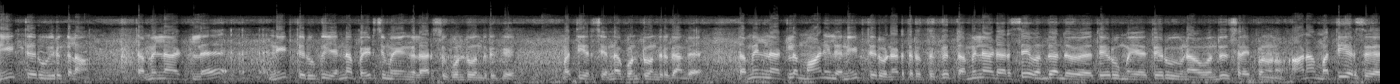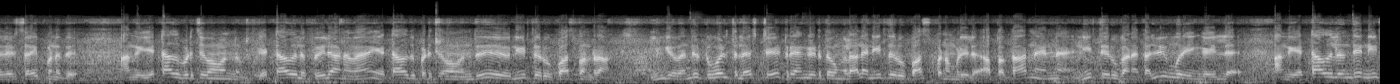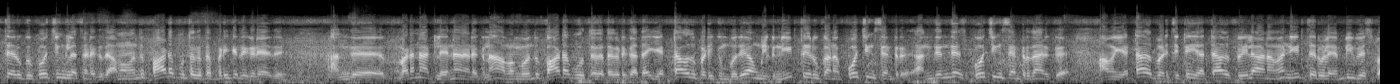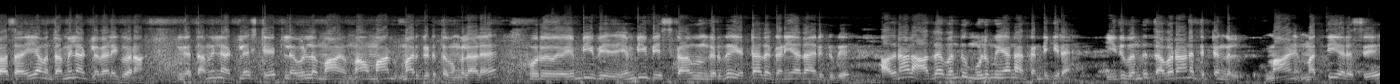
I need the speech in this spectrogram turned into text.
NEET தேர்வு இருக்கலாம். தமிழ்நாட்டில் நீட் தேர்வுக்கு என்ன பயிற்சி மையங்கள் அரசு கொண்டு வந்திருக்கு? மத்திய அரசு என்ன கொண்டு வந்திருக்காங்க? தமிழ்நாட்டில் மாநில நீட் தேர்வு நடத்துறதுக்கு தமிழ்நாடு அரசே வந்து அந்த தேர்வு மைய தேர்வு நான் வந்து செலக்ட் பண்ணணும். ஆனால் மத்திய அரசு செலக்ட் பண்ணுது. அங்கே எட்டாவது படித்தவன் எட்டாவதுல ஃபெயில் ஆனவன் எட்டாவது படித்தவன் வந்து நீட் தேர்வு பாஸ் பண்ணுறான் இங்கே வந்து டுவெல்த்தில் ஸ்டேட் ரேங்க் எடுத்தவங்களால நீட் தேர்வு பாஸ் பண்ண முடியல. அப்போ காரணம் என்ன? நீட் தேர்வுக்கான கல்வி முறை இங்கே இல்லை. அங்கே எட்டாவதுலேருந்தே நீட் தேர்வுக்கு கோச்சிங் கிளாஸ் நடக்குது. அவன் வந்து பாட புத்தகத்தை படிக்கிறது கிடையாது. அங்கே வடநாட்டில் என்ன நடக்குன்னா அவங்க வந்து பாட புத்தகத்தை எடுக்காத எட்டாவது படிக்கும் போதே அவங்களுக்கு நீட் தேர்வுக்கான கோச்சிங் சென்டர் அங்கங்கே கோச்சிங் சென்டர் தான் இருக்கு. அவன் எட்டாவது படிச்சுட்டு எட்டாவது ஃபெயில் ஆனவன் நீட் தேர்வில் எம்பிபிஎஸ் பாஸ் ஆகி அவன் தமிழ்நாட்டில் வேலைக்கு வரான். இங்கே தமிழ்நாட்டில் ஸ்டேட் லெவலில் மா மார்க் எடுத்தவங்களால ஒரு எம்பிபிஎஸ் எம்பிபிஎஸ் கனவுங்கிறது எட்டாத கனியாக தான் இருக்குது. அதனால் அதை வந்து முழுமையாக நான் கண்டிக்கிறேன். இது வந்து தவறான திட்டங்கள். மாநி மத்திய அரசு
